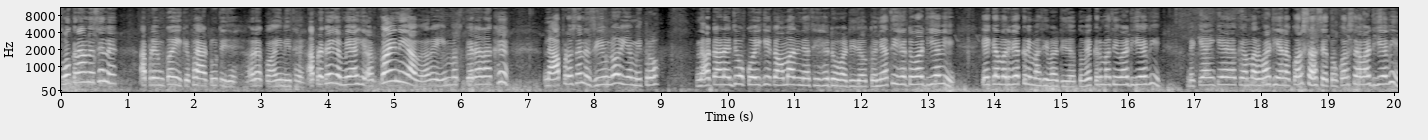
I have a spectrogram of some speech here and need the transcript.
છોકરાઓને છે ને, આપણે એમ કહીએ કે ભાઈ આ તૂટી જાય. અરે કંઈ નહીં થાય. આપણે કહીએ કે મેં અહીં કંઈ નહીં આવે. અરે હિંમત કર્યા રાખે. ને આપણો છે ને જીવ ન રહીએ મિત્રો. ને અટાણે જો કોઈ કહે કે અમારે ત્યાંથી હેઠો વાઢી જાવ, તો ત્યાંથી હેઠો વાઢી આવી. કે કે અમારી વેકરીમાંથી વાઢી જાવ, તો વેકરીમાંથી વાઢી આવી. ને ક્યાંય કે અમારે વાઢિયાના કરસા છે, તો કરસા વાઢી આવી.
